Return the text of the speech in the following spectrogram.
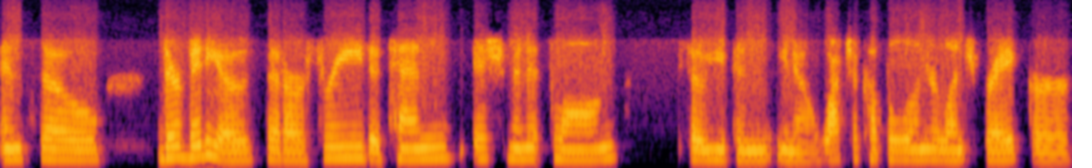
And so they're videos that are three to 10 ish minutes long. So you can, you know, watch a couple on your lunch break or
